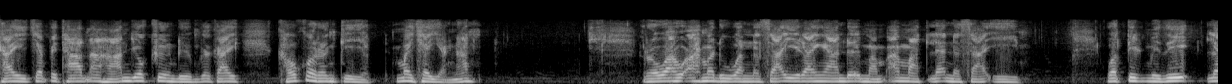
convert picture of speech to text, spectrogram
ใครจะไปทานอาหารยกเครื่องดื่มกับใคร เขาก็รังเกียจไม่ใช่อย่างนั้นราวาหูอัลมาดูวันนาซาอีรายงานโดยมัมอามัดและนาซาอี วัติดมิดีและ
